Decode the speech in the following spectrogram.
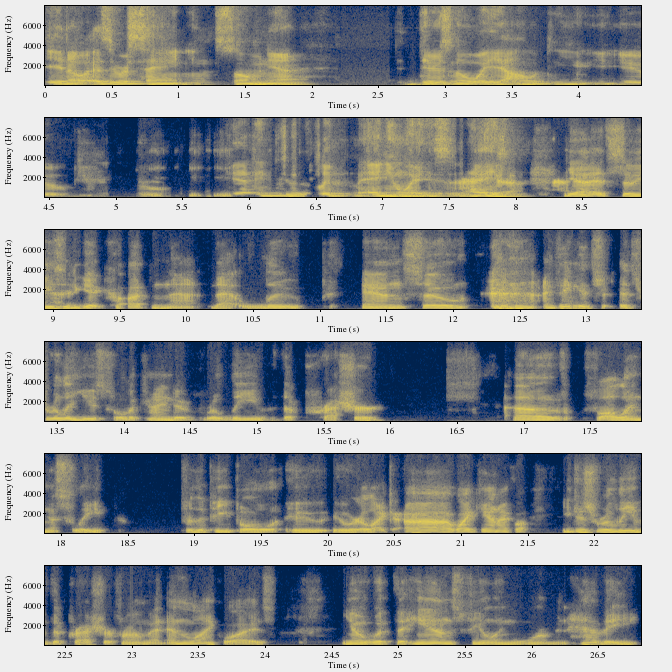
you know as you were saying insomnia there's no way out. You you, you get into sleep anyways right? Yeah. yeah it's so easy to get caught in that that loop. And so i think it's it's really useful to kind of relieve the pressure of falling asleep for the people who who are like ah why can't i fall? You just relieve the pressure from it. And likewise you know with the hands feeling warm and heavy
